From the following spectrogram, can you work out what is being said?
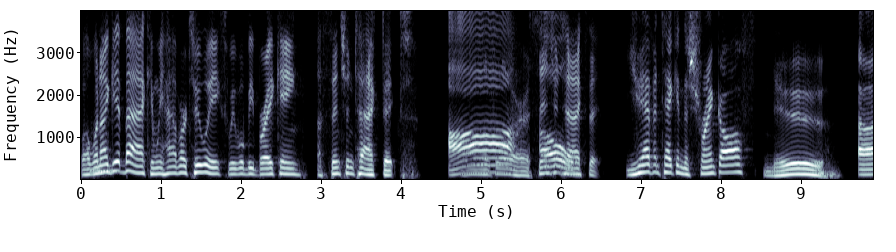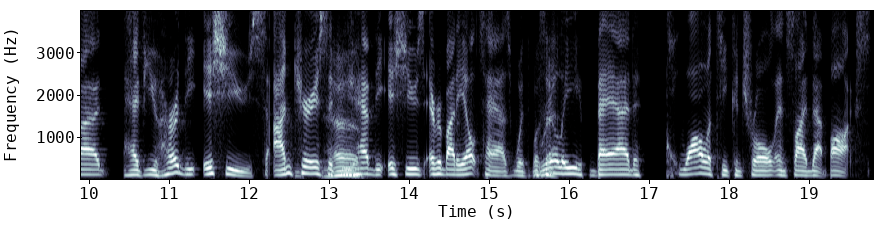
Well, when I get back and we have our two weeks, we will be breaking Ascension Tactics. Ah, Ascension oh, Tactics. You haven't taken the shrink off. No. Uh, have you heard the issues? I'm curious if you have the issues everybody else has with What's that? really bad quality control inside that box.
